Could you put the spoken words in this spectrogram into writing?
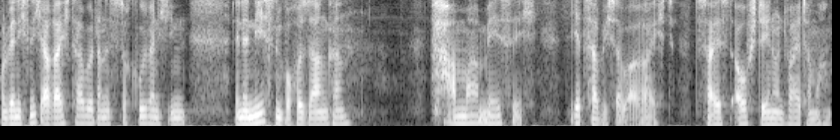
Und wenn ich es nicht erreicht habe, dann ist es doch cool, wenn ich ihn in der nächsten Woche sagen kann, hammermäßig. Jetzt habe ich es aber erreicht. Das heißt, aufstehen und weitermachen.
